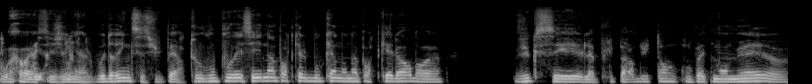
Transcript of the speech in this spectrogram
ouais, ouais, c'est génial. Woodring, c'est super. vous pouvez essayer n'importe quel bouquin dans n'importe quel ordre. Euh, vu que c'est la plupart du temps complètement muet, euh,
